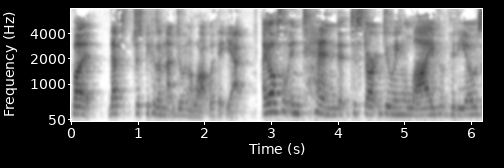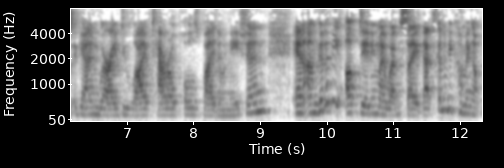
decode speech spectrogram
but that's just because I'm not doing a lot with it yet. I also intend to start doing live videos again where I do live tarot pulls by donation. And I'm going to be updating my website. That's going to be coming up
